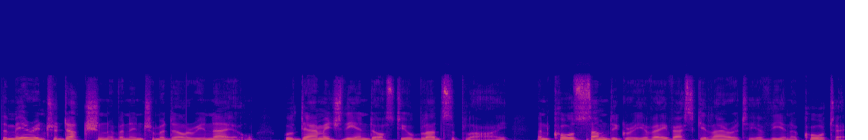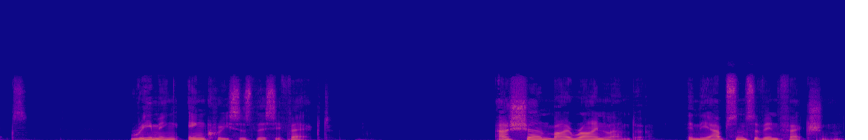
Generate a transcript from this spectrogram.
The mere introduction of an intramedullary nail will damage the endosteal blood supply and cause some degree of avascularity of the inner cortex. Reaming increases this effect. As shown by Rhinelander, in the absence of infection,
